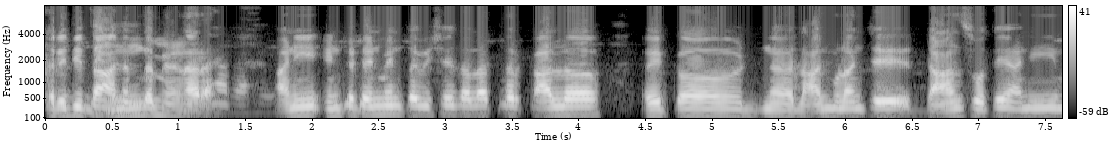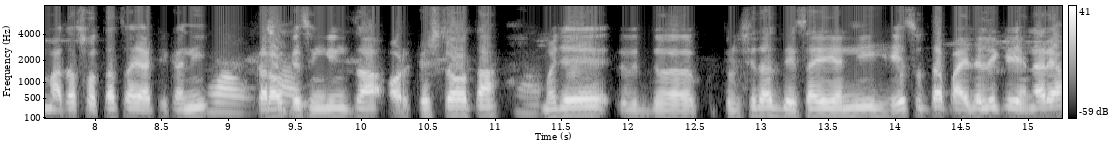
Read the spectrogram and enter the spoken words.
खरेदीचा आनंद मिळणार आहे. आणि एंटरटेनमेंटचा विषय झाला तर काल एक लहान मुलांचे डान्स होते आणि माझा स्वतःचा या ठिकाणी छान. सिंगिंगचा ऑर्केस्ट्रा होता. म्हणजे तुलसीदास देसाई यांनी हे सुद्धा पाहिलेले की येणाऱ्या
